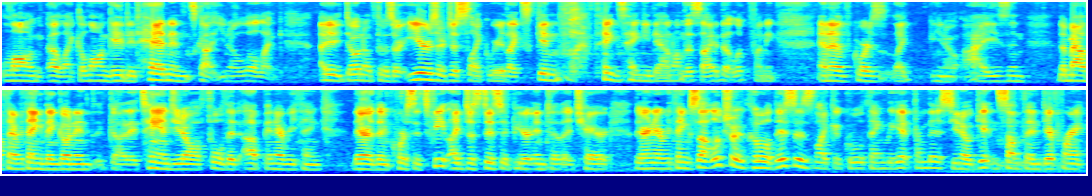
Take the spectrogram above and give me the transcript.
long, uh, like elongated head, and it's got, you know, little like I don't know if those are ears or just like weird like skin flap things hanging down on the side that look funny. And of course like, you know, eyes and the mouth and everything, then going in, got its hands, you know, folded up and everything there. Then of course its feet like just disappear into the chair there and everything. So it looks really cool. This is like a cool thing to get from this, you know, getting something different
